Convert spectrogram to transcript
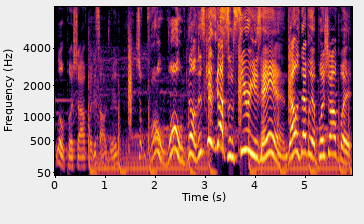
A little push off, but it's all good. So, whoa, whoa, no, this kid's got some serious hands. That was definitely a push off, but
